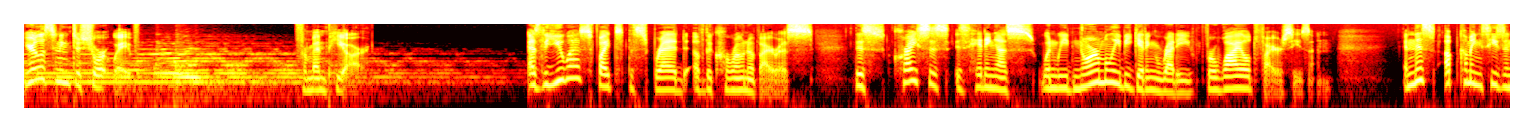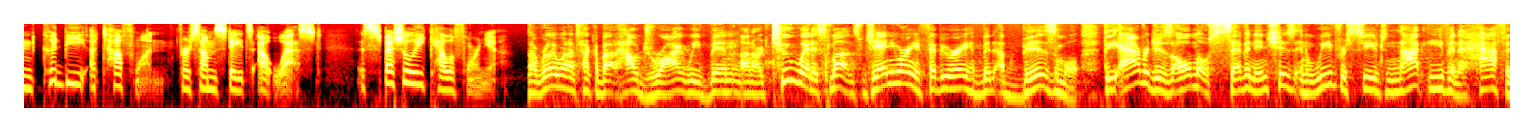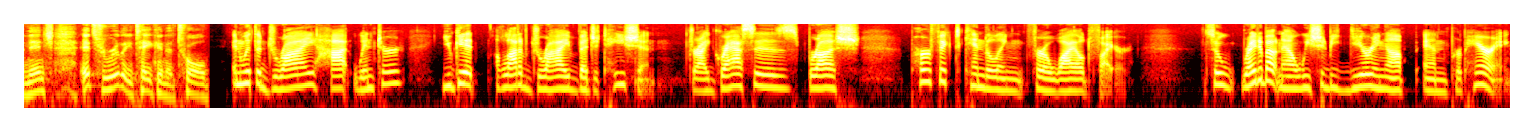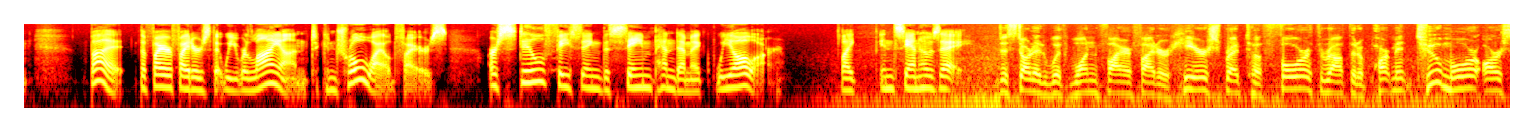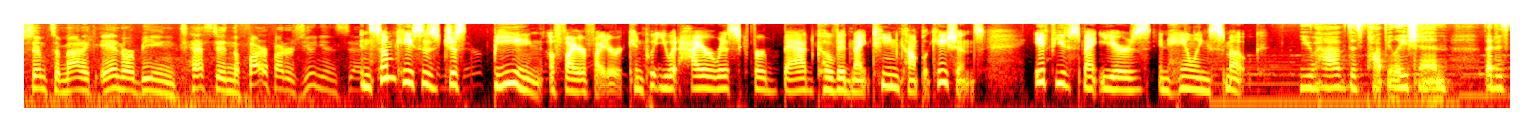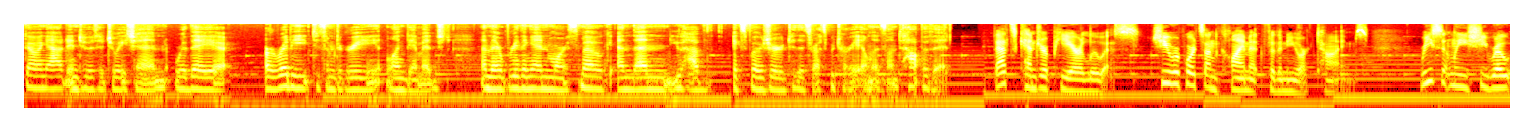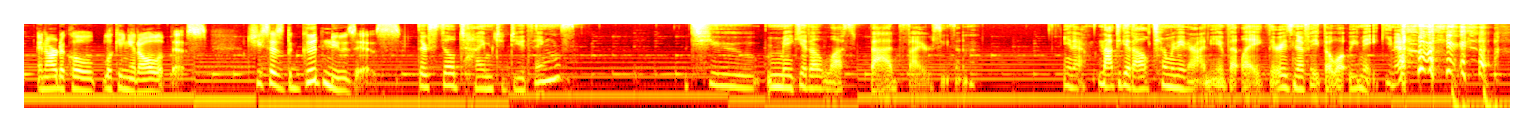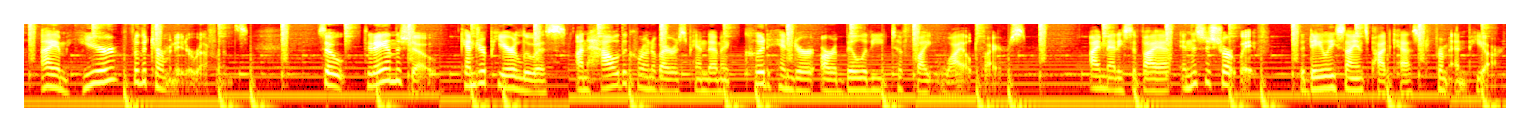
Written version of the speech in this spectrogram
You're listening to Shortwave from NPR. As the U.S. fights the spread of the coronavirus, this crisis is hitting us when we'd normally be getting ready for wildfire season. And this upcoming season could be a tough one for some states out west, especially California. I really want to talk about how dry we've been mm. on our two wettest months. January and February have been abysmal. The average is almost seven inches, and we've received not even a half an inch. It's really taken a toll. And with a dry, hot winter, you get a lot of dry vegetation, dry grasses, brush, perfect kindling for a wildfire. So, right about now, we should be gearing up and preparing. But the firefighters that we rely on to control wildfires are still facing the same pandemic we all are, like in San Jose. Just started with one firefighter here, spread to four throughout the department. Two more are symptomatic and are being tested. And the firefighters union said In some cases, just being a firefighter can put you at higher risk for bad COVID 19 complications if you've spent years inhaling smoke. You have this population that is going out into a situation where they already to some degree lung damaged and they're breathing in more smoke and then you have exposure to this respiratory illness on top of it. That's Kendra Pierre Louis. She reports on climate for the New York Times. Recently, she wrote an article looking at all of this. She says the good news is there's still time to do things to make it a less bad fire season. You know, not to get all Terminator on you, but like there is no fate but what we make, you know? I am here for the Terminator reference. So, today on the show, Kendra Pierre Louis on how the coronavirus pandemic could hinder our ability to fight wildfires. I'm Maddie Sofia, and this is Shortwave, the daily science podcast from NPR.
